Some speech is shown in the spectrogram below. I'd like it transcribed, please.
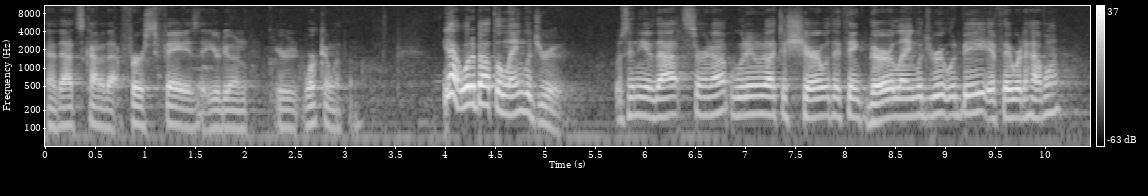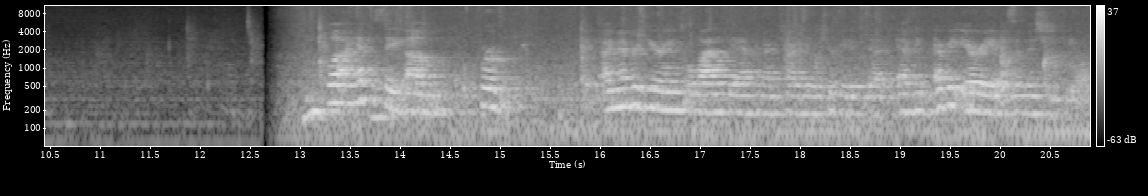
uh, that's kind of that first phase that you're doing, you're working with them. Yeah, what about the language root? Was any of that stirring up? Would anyone like to share what they think their language root would be if they were to have one? Well, I have to say, um, for, I remember hearing a while back, and I tried to attribute it, that every, every area is a mission field.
